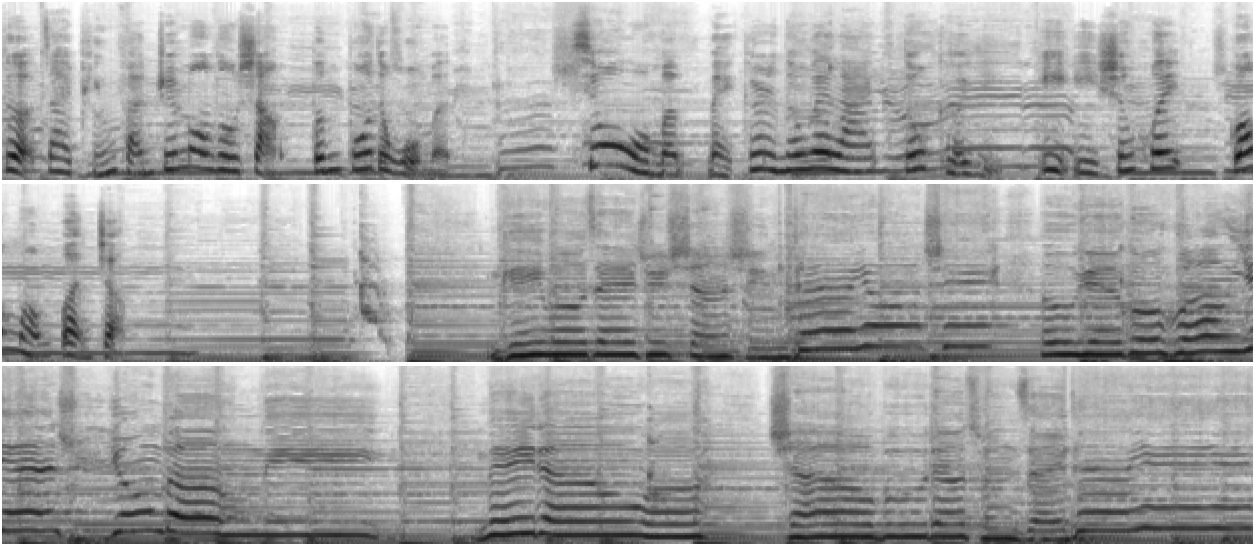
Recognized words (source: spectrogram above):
个在平凡追梦路上奔波的我们，希望我们每个人的未来都可以熠熠生辉，光芒万丈。给我再去相信的勇气，哦，越过谎言去拥抱。每当我找不到存在的意义，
